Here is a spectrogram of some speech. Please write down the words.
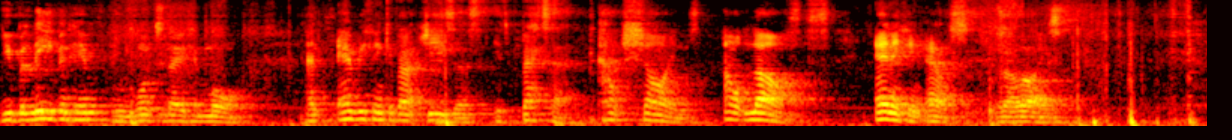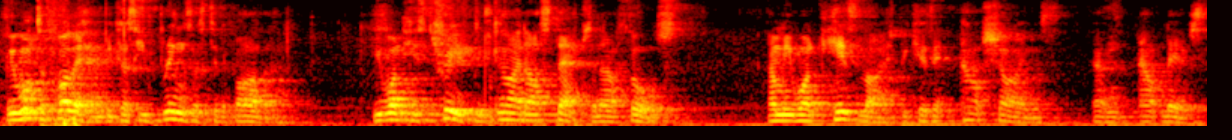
You believe in him and you want to know him more. And everything about Jesus is better, outshines, outlasts anything else in our lives. We want to follow him because he brings us to the Father. We want his truth to guide our steps and our thoughts. And we want his life because it outshines and outlives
